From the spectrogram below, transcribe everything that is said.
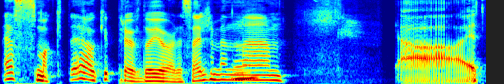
Jeg har smakt det, jeg har ikke prøvd å gjøre det selv, men eh, ja, jeg,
